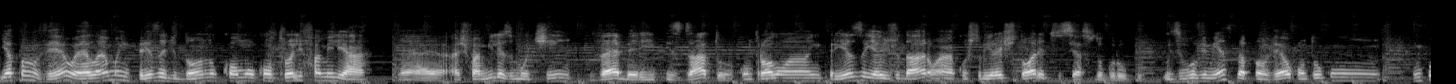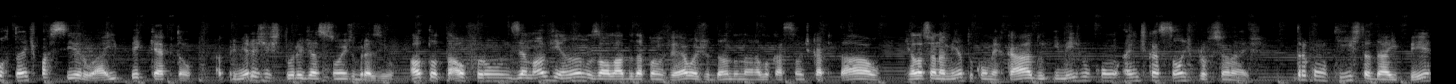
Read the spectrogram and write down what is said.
E a Panvel ela é uma empresa de dono como controle familiar, né? As famílias Motim, Weber e Pisato controlam a empresa e ajudaram a construir a história de sucesso do grupo. O desenvolvimento da Panvel contou com um importante parceiro, a IP Capital, a primeira gestora de ações do Brasil. Ao total, foram 19 anos ao lado da Panvel, ajudando na alocação de capital, relacionamento com o mercado e mesmo com a indicação de profissionais. Outra conquista da IP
